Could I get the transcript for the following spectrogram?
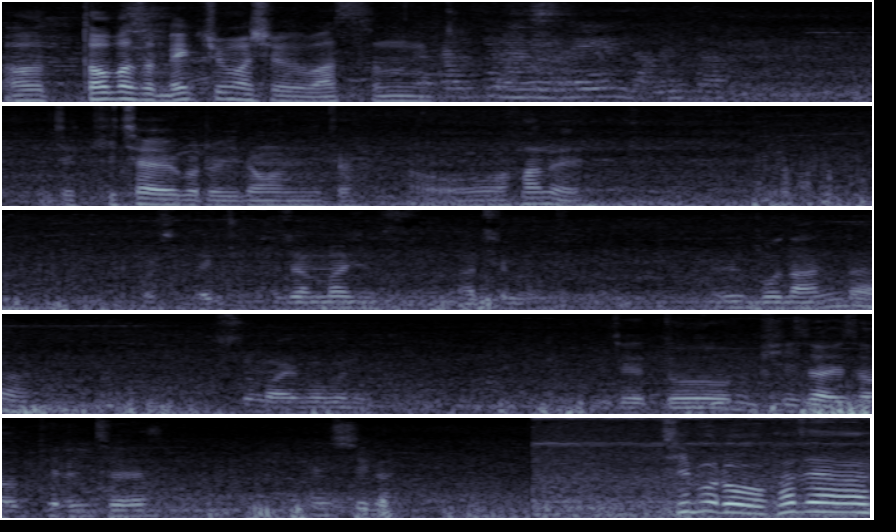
어, 더워서 맥주 마시러 왔습니다. 이제 기차역으로 이동합니다. 오 하늘. 벌써 맥주 두 잔 마셨어 아침부터. 여기 뭐 난다. 술 많이 먹으니까. 이제 또 피자에서 피렌체 1 시간. 집으로 가자.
